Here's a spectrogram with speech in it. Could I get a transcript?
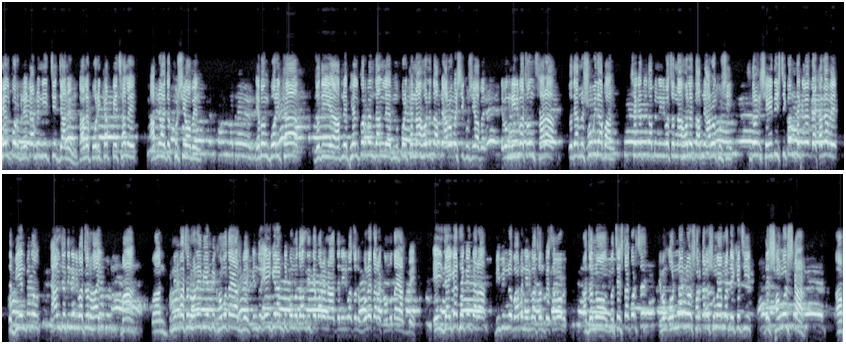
ফেল করবেন, এটা আপনি নিশ্চিত জানেন। তাহলে পরীক্ষা পেছালে আপনি হয়তো খুশি হবেন। এবং পরীক্ষা যদি আপনি ফেল করবেন জানলে পরীক্ষা না হলে তো আপনি আরও বেশি খুশি হবেন। এবং নির্বাচন ছাড়া যদি আপনি সুবিধা পান, সেক্ষেত্রে আপনি নির্বাচন না হলে তো আপনি আরও খুশি। সুতরাং সেই দৃষ্টিকোণ থেকে দেখা যাবে যে বিএনপি তো কাল যদি নির্বাচন হয় বা নির্বাচন হলেই বিএনপি ক্ষমতায় আসবে, কিন্তু এই গ্যারান্টি কোনো দল দিতে পারে না যে নির্বাচন হলে তারা ক্ষমতায় আসবে। এই জায়গা থেকে তারা বিভিন্ন ভাবে নির্বাচন পেছানোর জন্য চেষ্টা করছে এবং অন্যান্য সরকারের সময় আমরা দেখেছি যে সংস্কার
